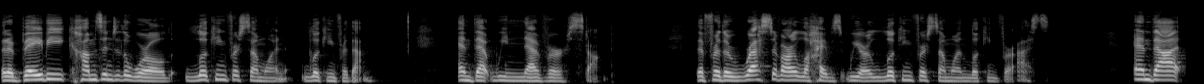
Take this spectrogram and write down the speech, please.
That a baby comes into the world looking for someone looking for them. And that we never stop that for the rest of our lives, we are looking for someone looking for us. And that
